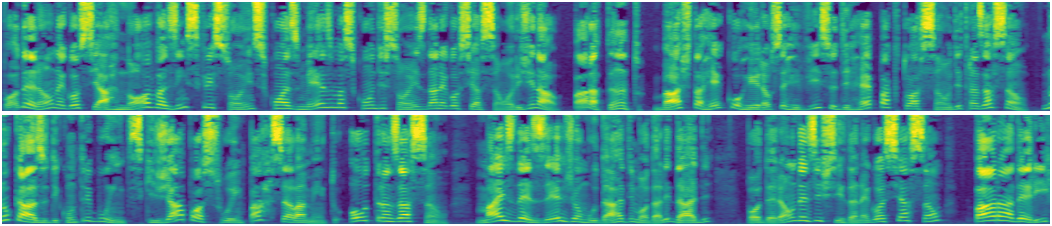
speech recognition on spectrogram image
poderão negociar novas inscrições com as mesmas condições da negociação original. Para tanto, basta recorrer ao serviço de repactuação de transação. No caso de contribuintes que já possuem parcelamento ou transação, mas desejam mudar de modalidade, poderão desistir da negociação para aderir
